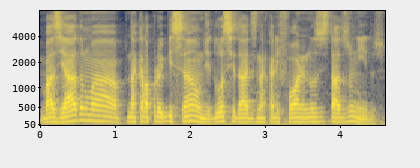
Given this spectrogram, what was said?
baseado numa, naquela proibição de duas cidades na Califórnia, nos Estados Unidos.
